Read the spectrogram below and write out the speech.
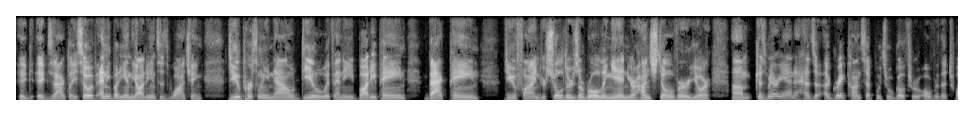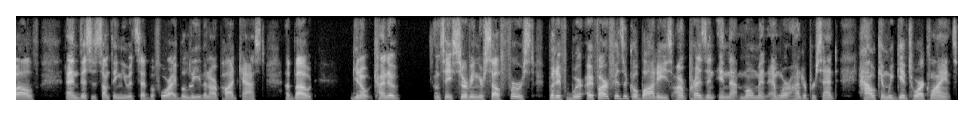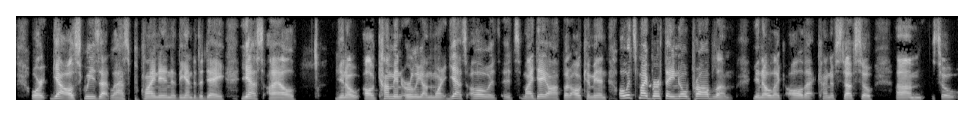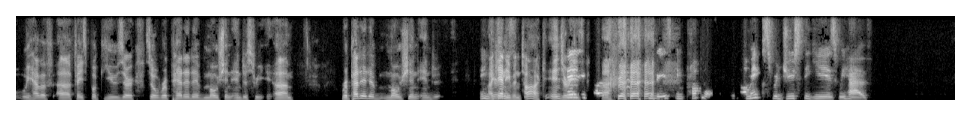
Exactly. So, if anybody in the audience is watching, do you personally now deal with any body pain, back pain? do you find your shoulders are rolling in you're hunched over you're because um, mariana has a, a, great concept which we'll go through over the 12 and this is something you had said before i believe in our podcast about you know kind of let's say serving yourself first but if we're if our physical bodies aren't present in that moment and we're 100% how can we give to our clients or yeah i'll squeeze that last client in at the end of the day yes i'll you know, I'll come in early on the morning. Yes, oh, it's it's my day off, but I'll come in. Oh, it's my birthday, no problem. You know, like all that kind of stuff. So, um, mm-hmm. so we have a, a, Facebook user. So repetitive motion industry, um, repetitive motion in. I can't even talk. Injuries. Injuries, improper ergonomics reduce the years we have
